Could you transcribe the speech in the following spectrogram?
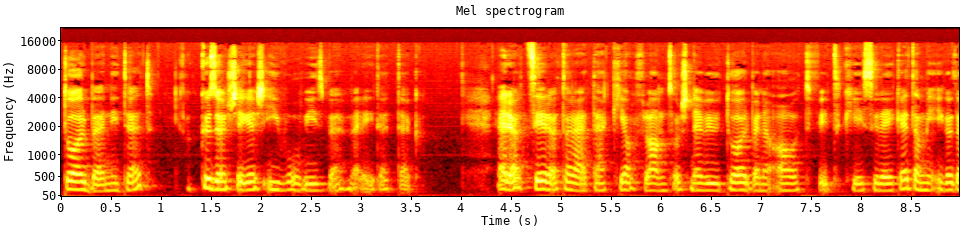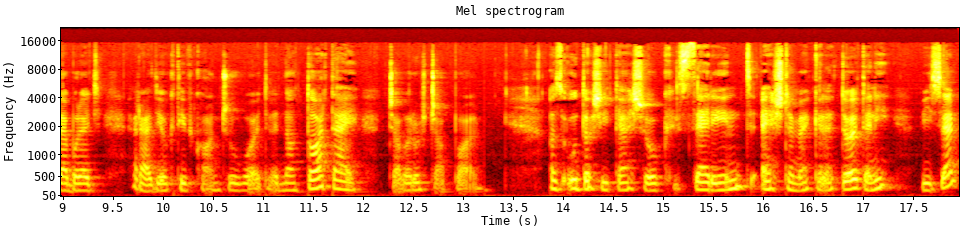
torbernitet a közönséges ivóvízbe merítettek. Erre a célra találták ki a flancos nevű Torbena Outfit készüléket, ami igazából egy radioaktív kancsó volt, egy nagy tartály csavaros csappal. Az utasítások szerint este meg kellett tölteni vízzel,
